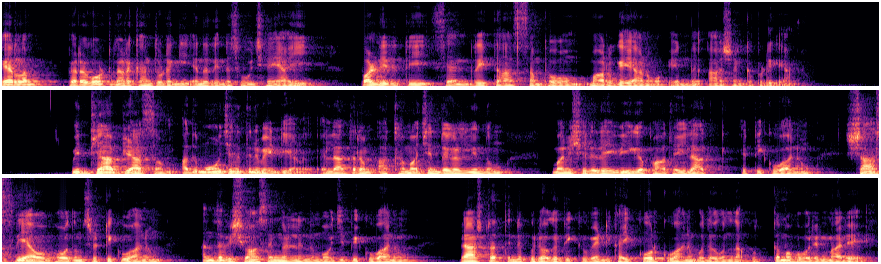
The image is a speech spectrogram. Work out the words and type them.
കേരളം പിറകോട്ട് നടക്കാൻ തുടങ്ങി എന്നതിന്റെ സൂചനയായി പള്ളിരുത്തി സെന്റ് റീത്താസ് സംഭവം മാറുകയാണോ എന്ന് ആശങ്കപ്പെടുകയാണ്. വിദ്യാഭ്യാസം അത് മോചനത്തിന് വേണ്ടിയാണ്. എല്ലാത്തരം അധമ ചിന്തകളിൽ നിന്നും മനുഷ്യരെ ദൈവിക പാതയിലാ എത്തിക്കുവാനും ശാസ്ത്രീയ അവബോധം സൃഷ്ടിക്കുവാനും അന്ധവിശ്വാസങ്ങളിൽ നിന്ന് മോചിപ്പിക്കുവാനും രാഷ്ട്രത്തിന്റെ പുരോഗതിക്ക് വേണ്ടി കൈകോർക്കുവാനും ഉതകുന്ന ഉത്തമ പൗരന്മാരെ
